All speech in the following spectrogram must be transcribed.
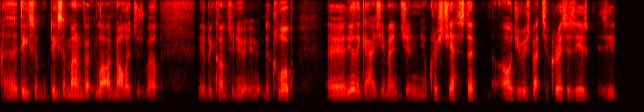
Uh, decent, decent man, a lot of knowledge as well. He'll be continuity at the club. Uh, the other guys you mentioned, you know, Chris Chester. All due respect to Chris, is he as, is he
